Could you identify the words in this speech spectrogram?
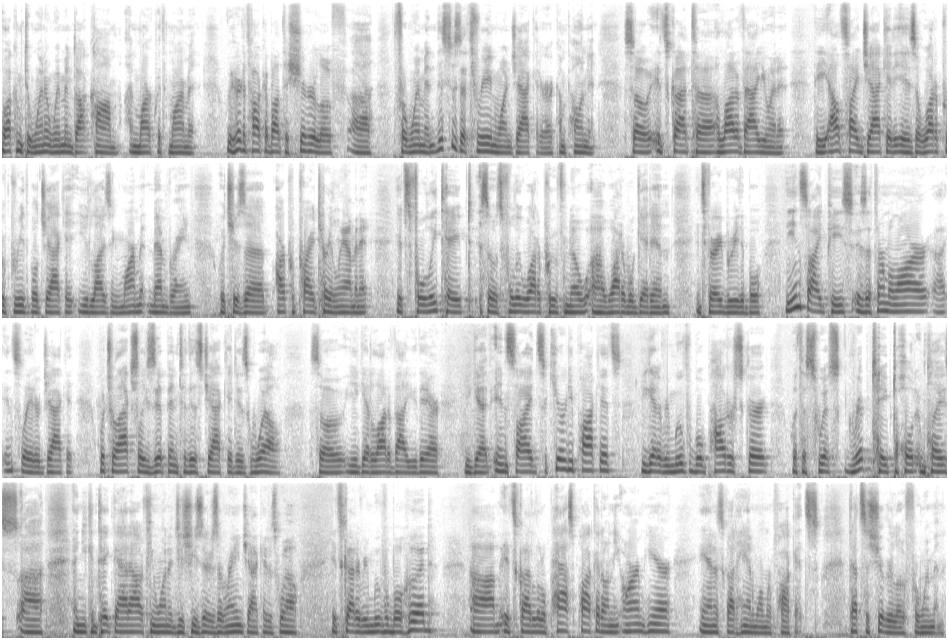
Welcome to winterwomen.com. I'm Mark with Marmot. We're here to talk about the Sugarloaf uh, for women. This is a three-in-one jacket or a component, so it's got uh, a lot of value in it. The outside jacket is a waterproof breathable jacket utilizing Marmot MemBrain, which is our proprietary laminate. It's fully taped, so it's fully waterproof. No uh, water will get in. It's very breathable. The inside piece is a Thermal-R uh, insulator jacket, which will actually zip into this jacket as well. So you get a lot of value there. You get inside security pockets. You get a removable powder skirt with a Swiss grip tape to hold it in place. Uh, and you can take that out if you want to just use it as a rain jacket as well. It's got a removable hood. Um, it's got a little pass pocket on the arm here. And it's got hand warmer pockets. That's a Sugarloaf for women.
